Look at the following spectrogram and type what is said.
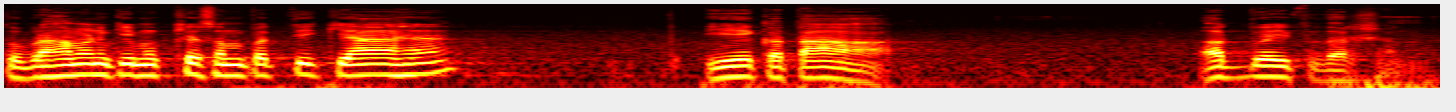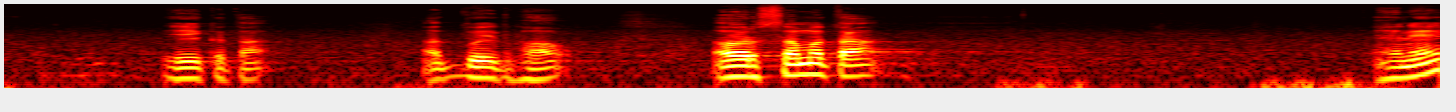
तो ब्राह्मण की मुख्य संपत्ति क्या है? एकता, अद्वैत दर्शन। एकता अद्वैत भाव और समता यानी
